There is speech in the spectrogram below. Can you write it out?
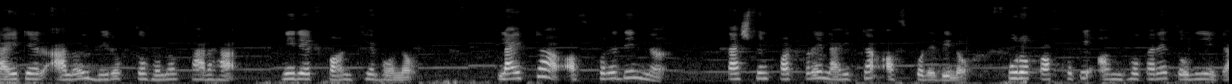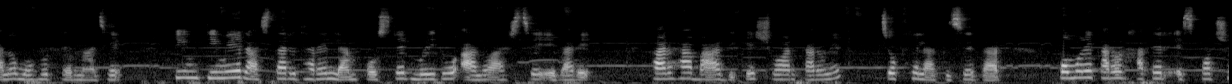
লাইটের আলোয় বিরক্ত হলো ফারহা নিরেট কণ্ঠে বলো লাইটটা অফ করে দিন না। তাসমিন ফট করে লাইটটা অফ করে দিল। পুরো কক্ষটি অন্ধকারে তলিয়ে গেল মুহূর্তের মাঝে। টিম টিমে রাস্তার ধারে ল্যাম্পপোস্টের মৃদু আলো আসছে এবারে। ফারহা বা দিকে শোয়ার কারণে চোখে লাগছে তার। কোমরে কারোর হাতের স্পর্শ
